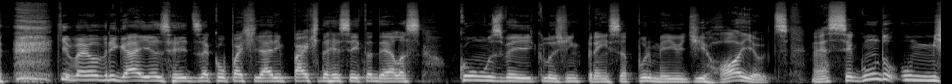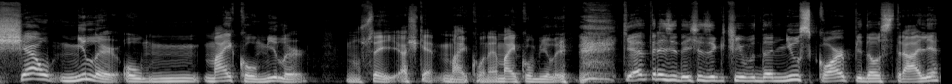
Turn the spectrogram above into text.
que vai obrigar as redes a compartilharem parte da receita delas com os veículos de imprensa por meio de royalties, né? Segundo o Michel Miller ou Michael Miller, não sei, acho que é Michael, né? Michael Miller, que é presidente executivo da News Corp da Austrália.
